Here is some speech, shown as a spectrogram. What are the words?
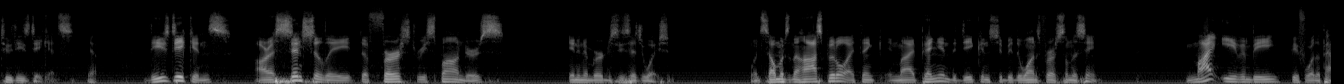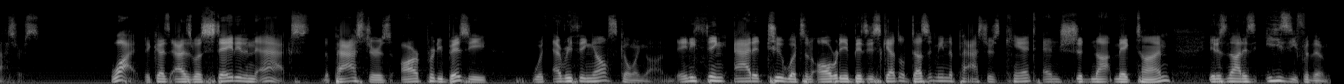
to these deacons. Yep. These deacons are essentially the first responders in an emergency situation. When someone's in the hospital, I think, in my opinion, the deacons should be the ones first on the scene might even be before the pastors. Why? Because as was stated in Acts, the pastors are pretty busy with everything else going on. Anything added to what's an already busy schedule doesn't mean the pastors can't and should not make time. It is not as easy for them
